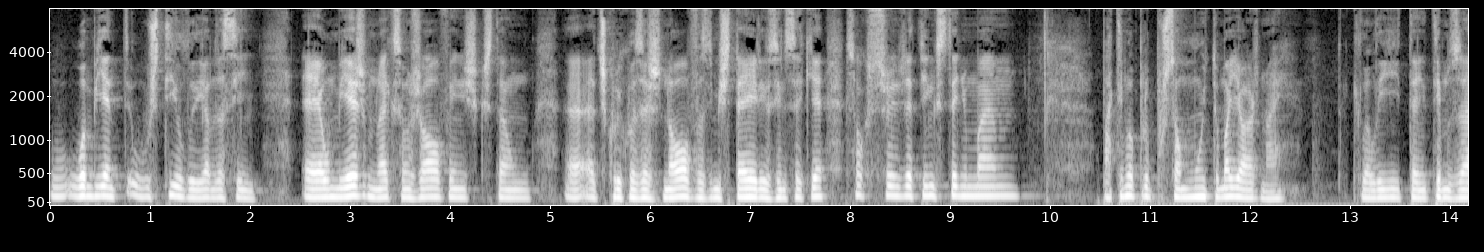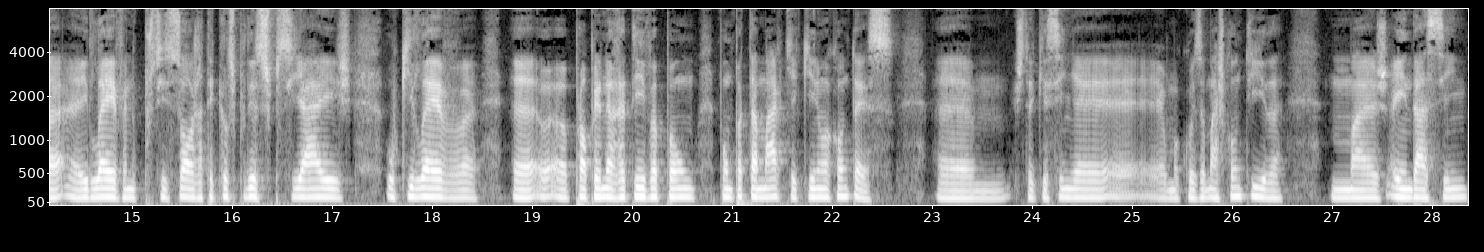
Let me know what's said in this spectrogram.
o, ambiente, o estilo, digamos assim, é o mesmo, não é? Que são jovens que estão uh, a descobrir coisas novas e mistérios e não sei o quê, só que o Stranger Things tem uma, pá, tem uma proporção muito maior, não é? Aquilo ali tem, temos a, a, Eleven por si só, já tem aqueles poderes especiais, o que leva uh, a própria narrativa para um, para um patamar que aqui não acontece. Um, isto aqui assim é, é uma coisa mais contida, mas ainda assim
